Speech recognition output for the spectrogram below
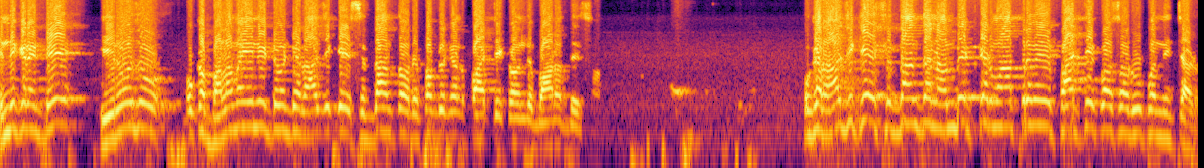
ఎందుకంటే ఈ రోజు ఒక బలమైనటువంటి రాజకీయ సిద్ధాంతం రిపబ్లికన్ పార్టీకి ఉంది భారతదేశం. ఒక రాజకీయ సిద్ధాంతాన్ని అంబేద్కర్ మాత్రమే పార్టీ కోసం రూపొందించాడు.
